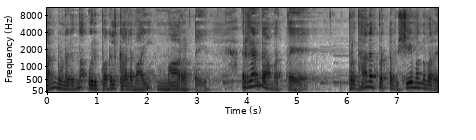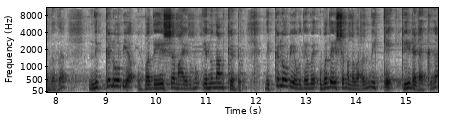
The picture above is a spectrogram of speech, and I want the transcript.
കണ്ടുണരുന്ന ഒരു പകൽക്കാലമായി മാറട്ടെ. രണ്ടാമത്തെ പ്രധാനപ്പെട്ട വിഷയമെന്ന് പറയുന്നത് നിക്കലോബിയ ഉപദേശമായിരുന്നു എന്ന് നാം കേട്ടു. നിക്കലോബിയ ഉപദേശം എന്ന് പറയുന്നത് നിക്കെ കീഴടക്കുക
